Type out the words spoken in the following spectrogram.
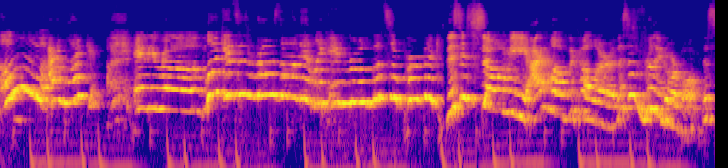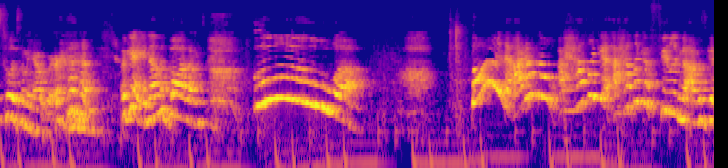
Oh, I like it. Annie Rose. Look, it says Rose on it, like Annie Rose. That's so perfect. This is so me. I love the color. This is really adorable. This is totally something I would wear. okay, now the bottoms. Ooh. Fun. I don't know. I had like a, I had like a feeling that I was gonna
